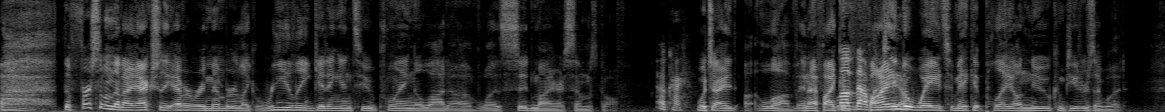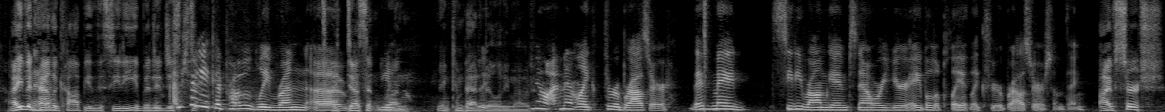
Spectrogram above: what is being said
the first one that I actually ever remember like really getting into playing a lot of was Sid Meier Sims Golf, Okay. which I uh, love. And if I Love could find a way to make it play on new computers, I would. I even have a copy of the CD, but it just I'm sure you could probably run. Uh, it doesn't run know- in compatibility mode. No, I meant like through a browser. They've made CD-ROM games now where you're able to play it like through a browser or something. I've searched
